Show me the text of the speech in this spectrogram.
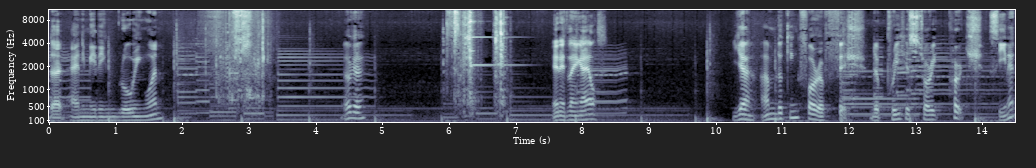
That animating growing one? Okay. Anything else? Yeah, I'm looking for a fish, the prehistoric perch. Seen it?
